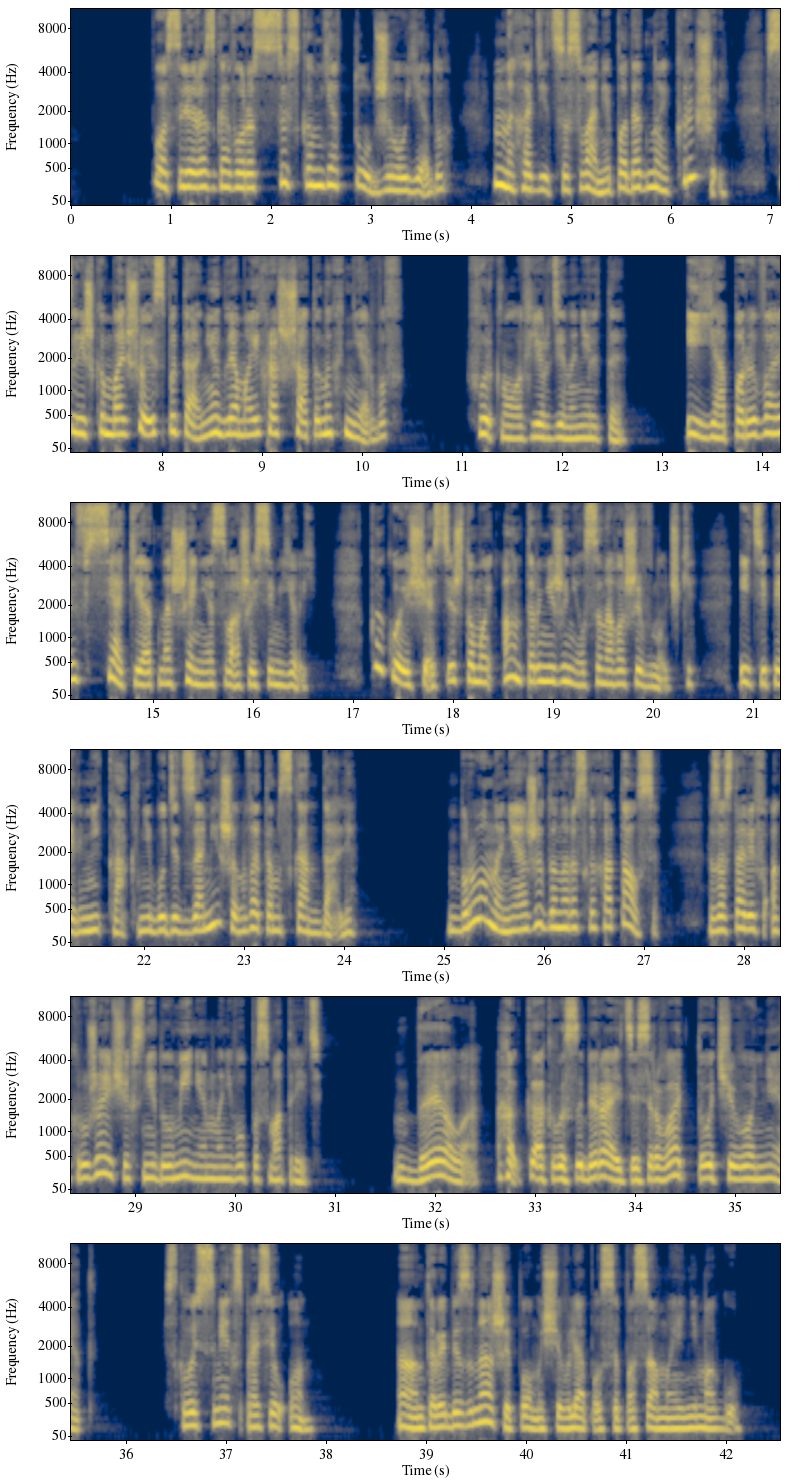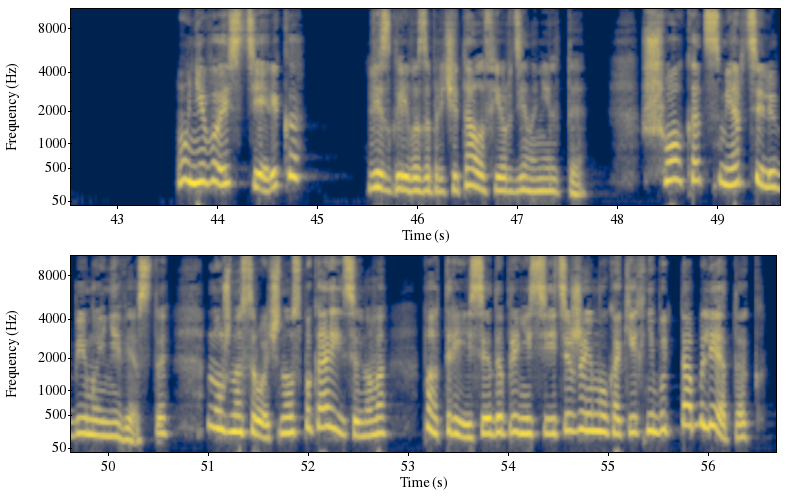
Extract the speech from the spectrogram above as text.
«После разговора с сыском я тут же уеду. Находиться с вами под одной крышей — слишком большое испытание для моих расшатанных нервов», фыркнула Фьюрдина Нильте. «И я порываю всякие отношения с вашей семьей. Какое счастье, что мой Антер не женился на вашей внучке и теперь никак не будет замешан в этом скандале». Бруно неожиданно расхохотался, заставив окружающих с недоумением на него посмотреть. «Делла, а как вы собираетесь рвать то, чего нет?» Сквозь смех спросил он. Антер и без нашей помощи вляпался по самое «не могу». «У него истерика», — визгливо запричитала Фьордина Нильте. «Шок от смерти любимой невесты. Нужно срочно успокоительного. Патрисия, да принесите же ему каких-нибудь таблеток».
